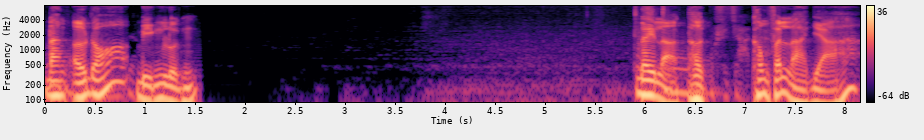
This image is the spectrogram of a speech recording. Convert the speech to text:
đang ở đó biện luận. Đây là thật, không phải là giả.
